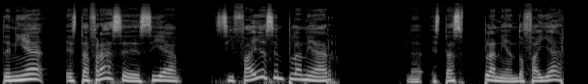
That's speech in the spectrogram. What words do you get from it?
tenía esta frase, decía, si fallas en planear, estás planeando fallar.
